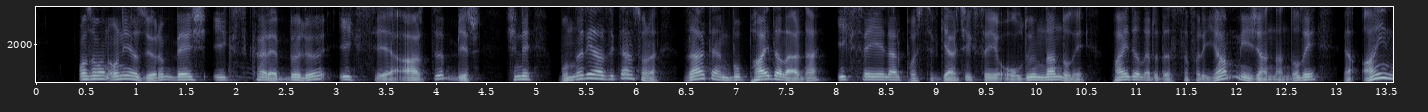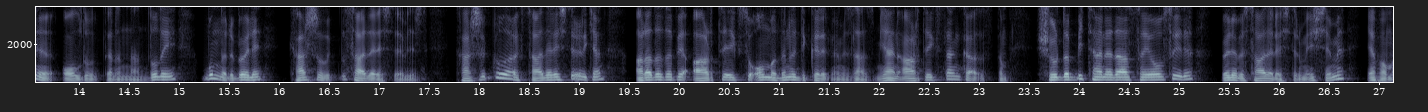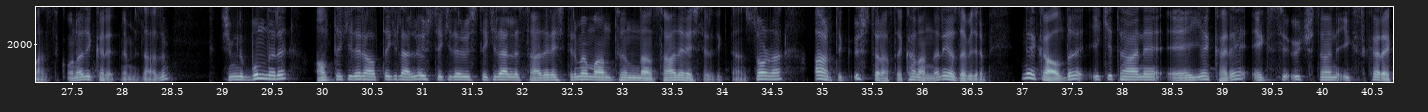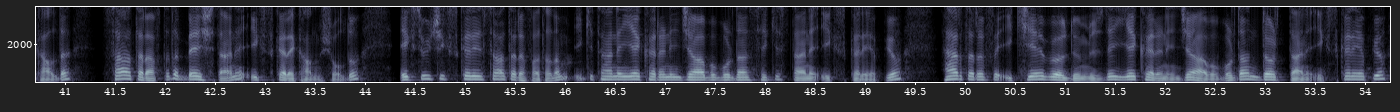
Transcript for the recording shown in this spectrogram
O zaman onu yazıyorum. 5x kare bölü x y artı 1. Şimdi bunları yazdıktan sonra zaten bu paydalarda x ve y'ler pozitif gerçek sayı olduğundan dolayı paydaları da sıfır yapmayacağından dolayı ve aynı olduklarından dolayı bunları böyle karşılıklı sadeleştirebiliriz. Karşılıklı olarak sadeleştirirken arada da bir artı eksi olmadığını dikkat etmemiz lazım. Yani artı eksiden kastım şurada bir tane daha sayı olsaydı böyle bir sadeleştirme işlemi yapamazdık. Ona dikkat etmemiz lazım. Şimdi bunları alttakileri alttakilerle üsttekileri üsttekilerle sadeleştirme mantığından sadeleştirdikten sonra artık üst tarafta kalanları yazabilirim. Ne kaldı? 2 tane e, y kare eksi 3 tane x kare kaldı. Sağ tarafta da 5 tane x kare kalmış oldu. Eksi 3x kareyi sağ tarafa atalım. 2 tane y karenin cevabı buradan 8 tane x kare yapıyor. Her tarafı 2'ye böldüğümüzde y karenin cevabı buradan 4 tane x kare yapıyor.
